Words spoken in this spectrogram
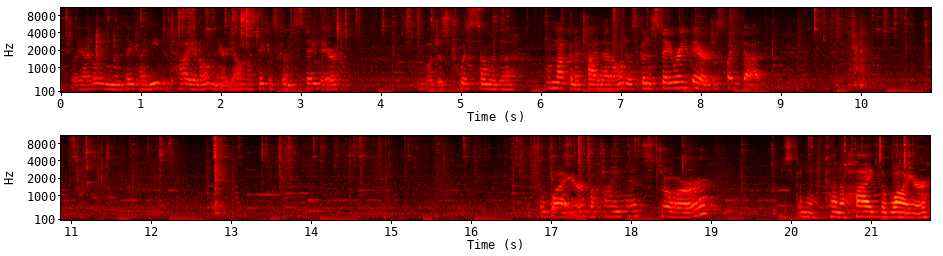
Actually, I don't even think I need to tie it on there, y'all. I think it's gonna stay there. I'll just twist some of the, I'm not gonna tie that on. It's gonna stay right there, just like that. The wire behind that star. I'm just gonna kind of hide the wire.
